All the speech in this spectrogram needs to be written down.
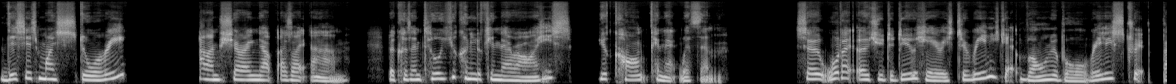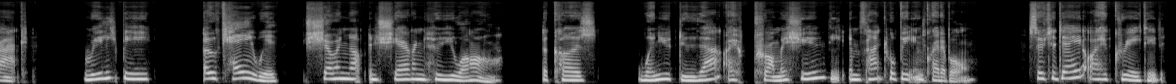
this is my story and I'm showing up as I am. Because until you can look in their eyes, you can't connect with them. So, what I urge you to do here is to really get vulnerable, really strip back, really be okay with showing up and sharing who you are. Because when you do that, I promise you the impact will be incredible. So today I have created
